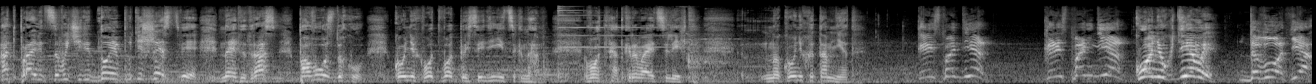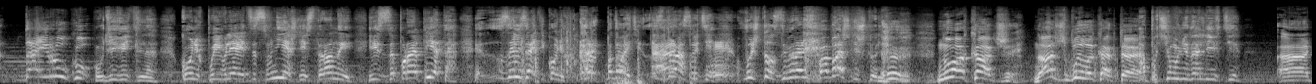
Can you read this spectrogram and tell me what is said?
отправится в очередное путешествие, на этот раз по воздуху. Конюх вот-вот присоединится к нам. Вот, открывается лифт. Но конюха там нет. Корреспондент! Корреспондент! Конюх, где вы? Да вот я! Дай руку! Удивительно, конюх появляется с внешней стороны, из-за парапета. Залезайте, конюх, подавайте. Здравствуйте. Вы что, забирались по башне, что ли? Ну а как же? Надо же было А как-то... почему не на лифте? А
